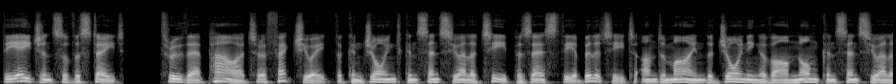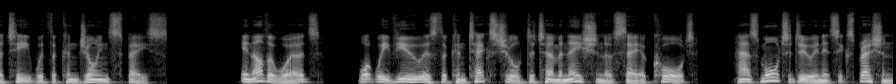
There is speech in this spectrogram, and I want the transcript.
the agents of the state, through their power to effectuate the conjoined consensuality possess the ability to undermine the joining of our non-consensuality with the conjoined space. In other words, what we view as the contextual determination of say a court, has more to do in its expression,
